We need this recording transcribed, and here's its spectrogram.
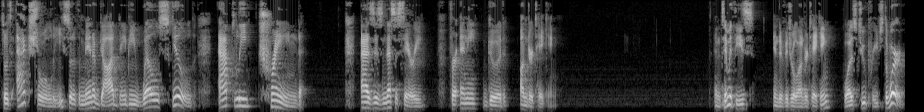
So it's actually so that the man of God may be well skilled, aptly trained, as is necessary for any good undertaking. And Timothy's individual undertaking was to preach the word.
